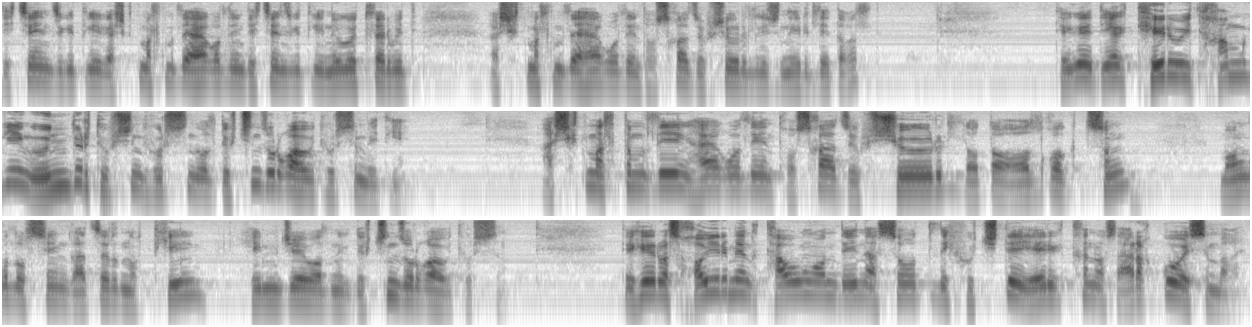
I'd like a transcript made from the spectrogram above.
Лиценз гэдгийг ашигт малтмлын хайгуулын лиценз гэдгийг нөгөө талаар бид ашигт малтмлын хайгуулын тусгай зөвшөөрөл гэж нэрлэдэг л. Тэгээд яг тэр үед хамгийн өндөр төвшөнд хүрсэн нь бол 46% хүрсэн байдгийн. Ашигт малтмлын хайгуулын тусгай зөвшөөрөл одоо олгогдсон Монгол улсын газар нутгийн хэмжээ бол нэг 46% хүрсэн. Тэгэхээр бас 2005 онд энэ асуудал их хүчтэй яригдах нь бас аргагүй байсан байна.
